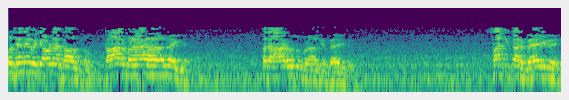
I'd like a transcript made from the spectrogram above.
ਉਸੇ ਨੇ ਬਚਾਉਣਾ ਕਾਲ ਤੋਂ। ਕਾਲ ਬਣਾਇਆ ਹੋਇਆ ਹੀ ਹੈ। ਆਧਾਰ ਉਹਨੂੰ ਬਣਾ ਕੇ ਬਹਿ ਜਵੇ। ਸੱਚ ਕਰ ਬਹਿ ਜਵੇ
